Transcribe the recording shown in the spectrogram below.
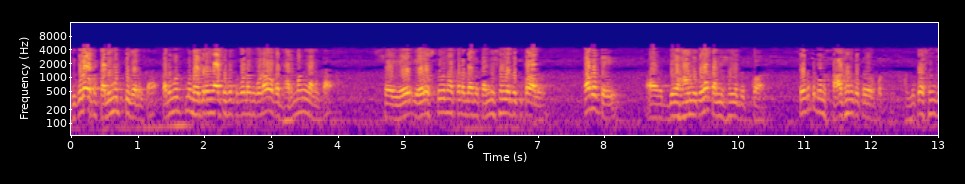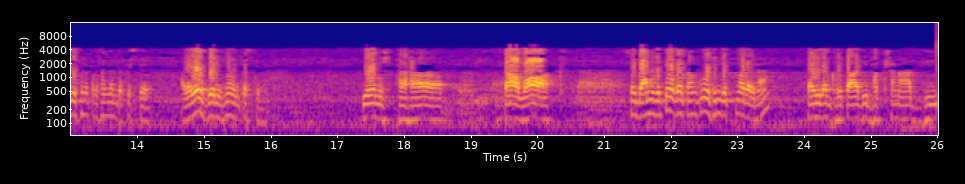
ఇది కూడా ఒక పనిముట్టు కనుక పనిముట్టును భద్రంగా పెట్టుకోవడం కూడా ఒక ధర్మం కనుక సో ఏ ఏ వస్తువును అక్కడ దాన్ని కండిషన్లో పెట్టుకోవాలి. కాబట్టి దేహాన్ని కూడా కండిషన్లో పెట్టుకోవాలి. కాబట్టి మన సాధనకు ఉపయోగపడుతుంది. అందుకోసం చేసిన ప్రసంగం తప్పిస్తే otherwise there is no interest వాక్ సో దాన్ని బట్టి ఒక కంక్లూషన్ చెప్తున్నారు ఆయన. తైలఘృతాది భక్షణాద్ధి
